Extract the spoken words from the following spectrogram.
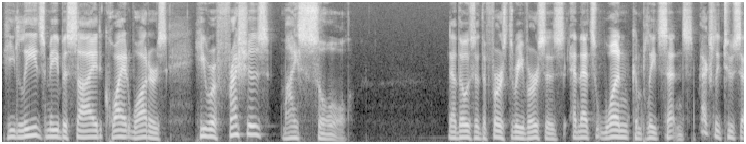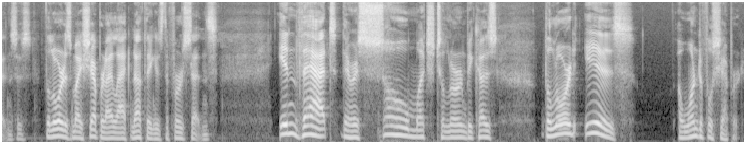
He leads me beside quiet waters. He refreshes my soul. Now, those are the first three verses, and that's one complete sentence. Actually, two sentences. The Lord is my shepherd, I lack nothing, is the first sentence. In that, there is so much to learn because the Lord is a wonderful shepherd.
